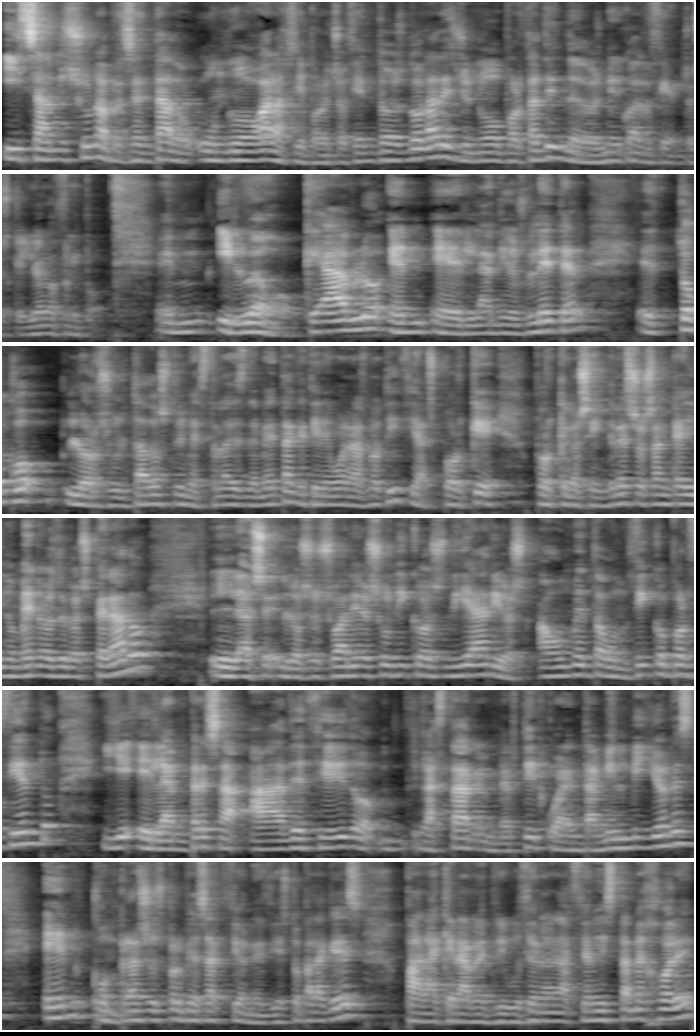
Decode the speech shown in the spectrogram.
y Samsung ha presentado un nuevo Galaxy por 800 dólares y un nuevo portátil de 2400, que yo lo flipo. Em, y luego, que hablo en, la newsletter, eh, toco los resultados trimestrales de Meta, que tiene buenas noticias. ¿Por qué? Porque los ingresos han caído menos de lo esperado, los, usuarios únicos diarios han aumentado un 5% y eh, la empresa ha decidido gastar, invertir 40.000 millones en comprar sus propias acciones. ¿Y esto para qué es? Para que la retribución al accionista mejore,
